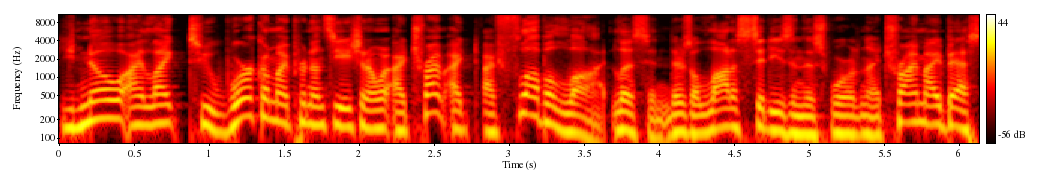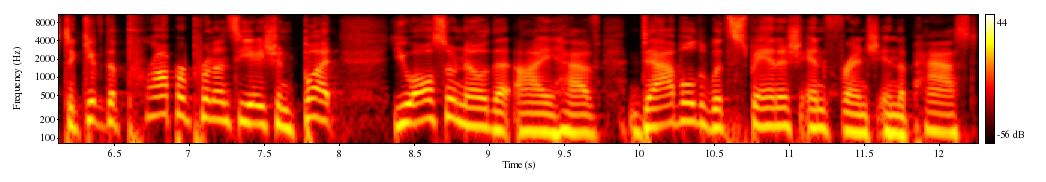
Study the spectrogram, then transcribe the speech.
you know I like to work on my pronunciation. I, I try I, I flub a lot. Listen, there's a lot of cities in this world and I try my best to give the proper pronunciation, but you also know that I have dabbled with Spanish and French in the past,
